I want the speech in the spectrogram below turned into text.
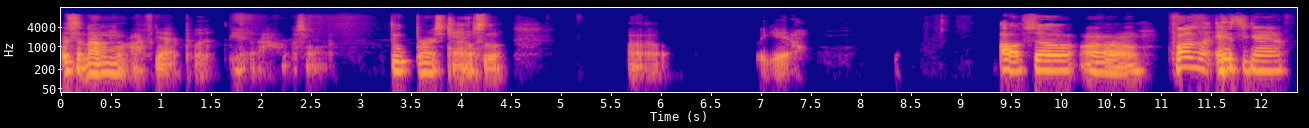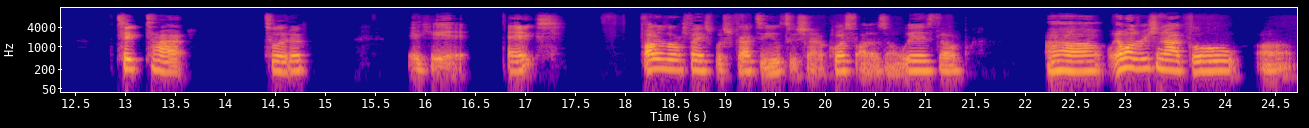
it's another one I forgot, but yeah, through breast cancer. Uh, but yeah. Also, um, follow us on Instagram, TikTok, Twitter, aka X. Follow us on Facebook, subscribe to YouTube channel. Of course, follow us on Wisdom. Um, almost reaching our goal. Um,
